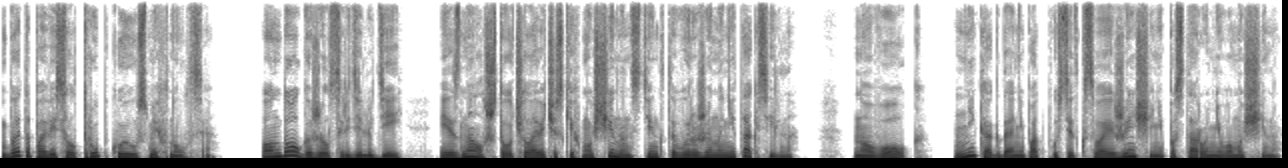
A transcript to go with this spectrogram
Бета повесил трубку и усмехнулся. Он долго жил среди людей и знал, что у человеческих мужчин инстинкты выражены не так сильно. Но волк никогда не подпустит к своей женщине постороннего мужчину.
